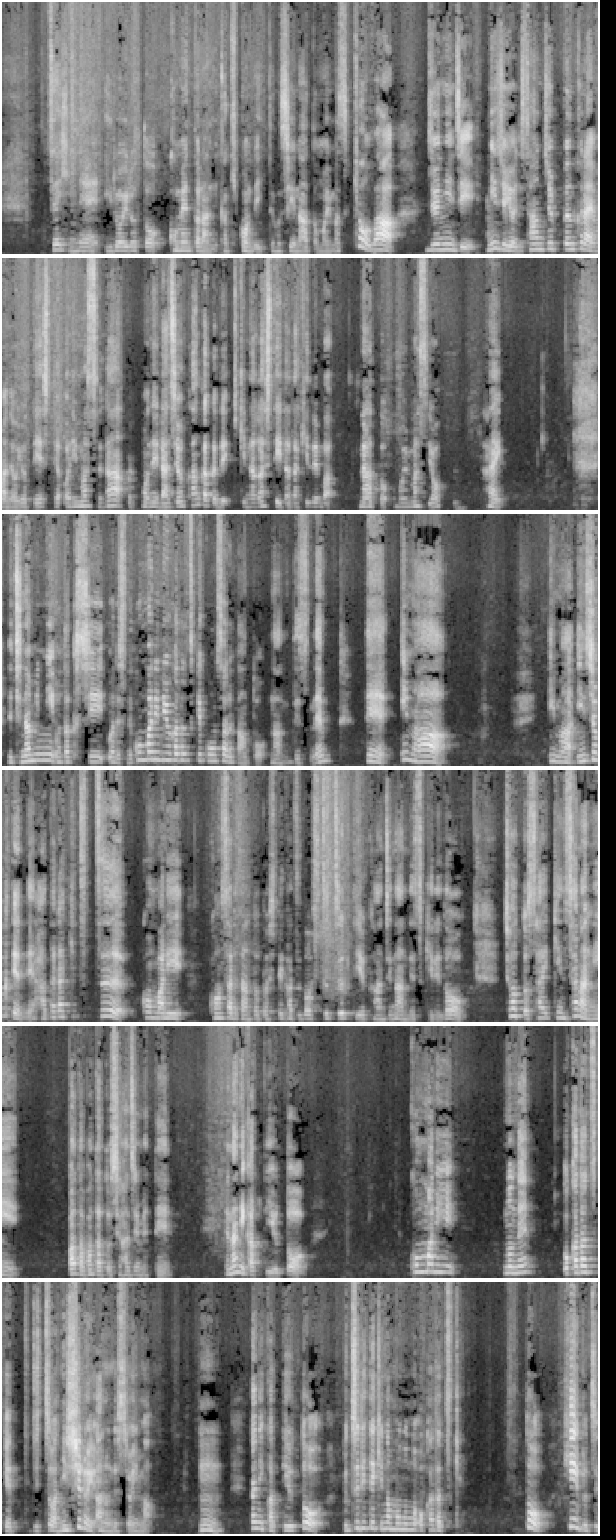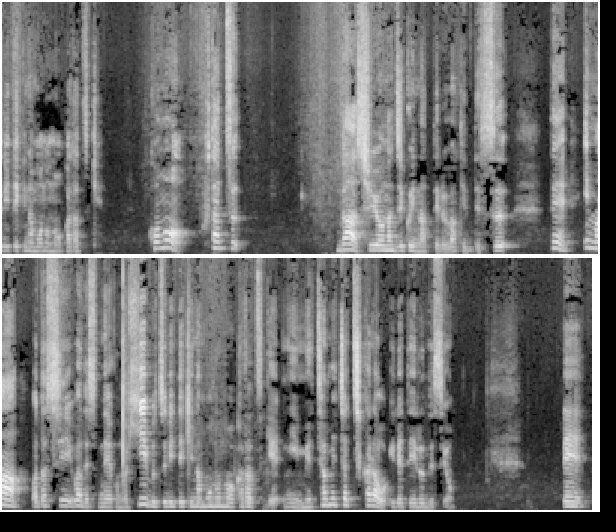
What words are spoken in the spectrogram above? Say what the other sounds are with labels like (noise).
ぜひね、いろいろとコメント欄に書き込んでいってほしいなと思います。今日は12時、24時30分くらいまでを予定しておりますが、もうね、ラジオ感覚で聞き流していただければなと思いますよ。はい。でちなみに私はですね、こんまり流片付けコンサルタントなんですね。で、今、今、飲食店で働きつつ、こんまりコンサルタントとして活動しつつっていう感じなんですけれど、ちょっと最近さらにバタバタとし始めて、何かっていうと、こんまりのね、お片付けって実は2種類あるんですよ、今。うん。何かっていうと、物理的なもののお片付けと、非物理的なもののお片付け。この2つが主要な軸になってるわけです。で、今、私はですね、この非物理的なものの片付けにめちゃめちゃ力を入れているんですよ。で、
